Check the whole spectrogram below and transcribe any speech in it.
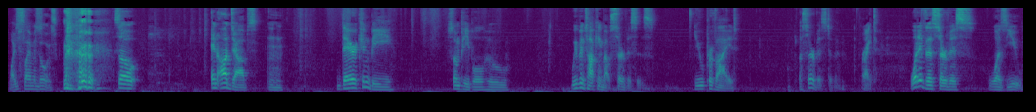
Why you slamming doors? So, in odd jobs, Mhm. there can be some people who. We've been talking about services. You provide a service to them. Right. What if this service was you?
